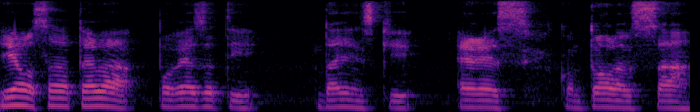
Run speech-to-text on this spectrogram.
I evo sada treba povezati daljinski RS kontroler sa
